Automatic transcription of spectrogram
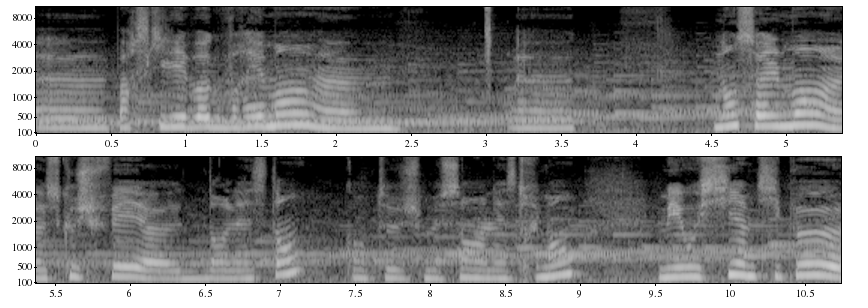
euh, parce qu'il évoque vraiment euh, non seulement ce que je fais dans l'instant, quand je me sens à l'instrument, mais aussi un petit peu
